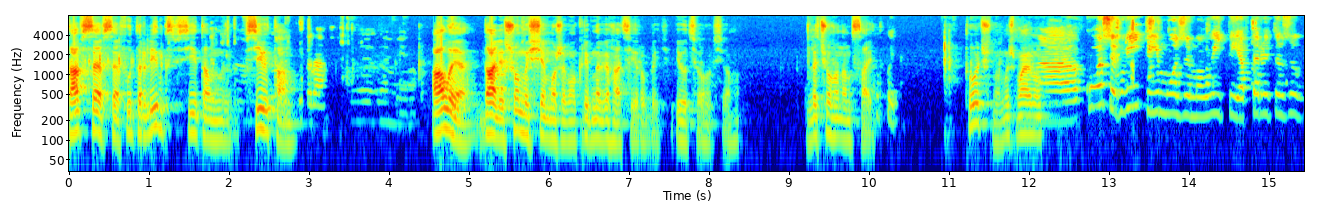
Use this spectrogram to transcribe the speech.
Та все, все, footer links, всі там, всі там. Ну. Але далі, що ми ще можемо, крім навігації, робити і оцього всього? Для чого нам сайт? Купити. Точно, ми ж маємо. А, Кошик війти можемо, уйти, авторитизу...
